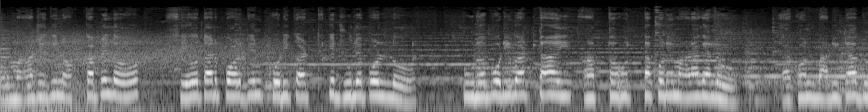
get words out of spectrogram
ওর মা যেদিন অক্কা পেল, সেও তার পরদিন কড়িকাঠ থেকে ঝুলে পড়ল। পুরো পরিবারটাই আত্মহত্যা করে মারা গেল। এখন বাড়িটা দু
